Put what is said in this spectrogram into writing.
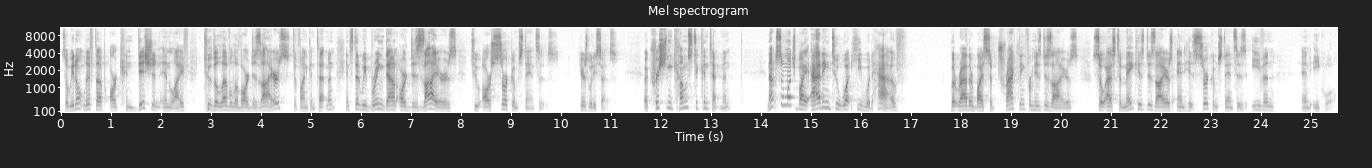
So we don't lift up our condition in life to the level of our desires to find contentment. Instead, we bring down our desires to our circumstances. Here's what he says A Christian comes to contentment not so much by adding to what he would have, but rather by subtracting from his desires so as to make his desires and his circumstances even and equal.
